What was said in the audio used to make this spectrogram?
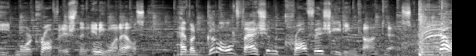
eat more crawfish than anyone else, have a good old fashioned crawfish eating contest. Go.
